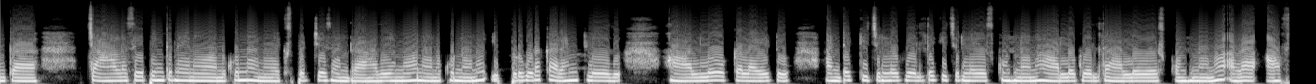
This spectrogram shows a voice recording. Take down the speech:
ఇంకా చాలాసేపు ఇంకా నేను అనుకున్నాను ఎక్స్పెక్ట్ చేశాను రాదేమో అని అనుకున్నాను. ఇప్పుడు కూడా కరెంట్ లేదు. హాల్లో ఒక లైట్ అంటే కిచెన్లోకి వెళ్తే కిచెన్లో వేసుకుంటున్నాను హాల్లోకి వెళ్తే హాల్లో వేసుకుంటున్నాను. అలా ఆఫ్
